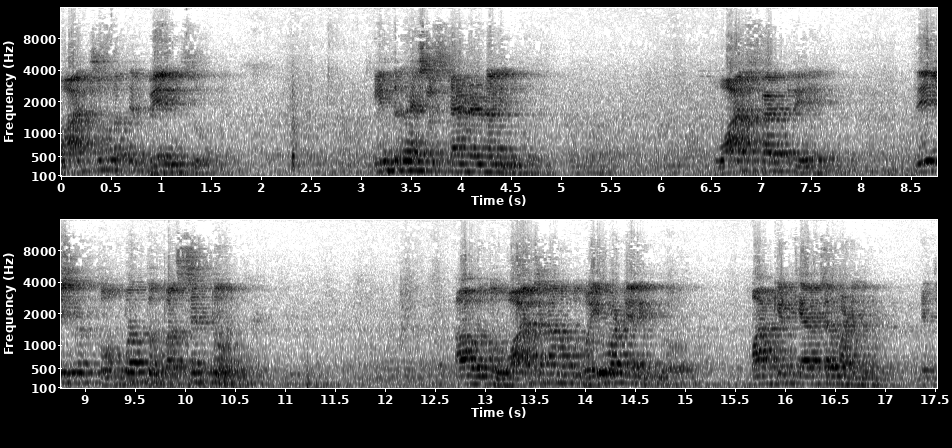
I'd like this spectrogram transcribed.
ವಾಚು ಮತ್ತೆ ಬೇರಿಂಗ್ಸು ಇಂಟರ್ನ್ಯಾಷನಲ್ ಸ್ಟ್ಯಾಂಡರ್ಡ್ನಲ್ಲಿ ವಾಚ್ ಫ್ಯಾಕ್ಟರಿ ದೇಶದ ತೊಂಬತ್ತು ಪರ್ಸೆಂಟ್ ಆ ಒಂದು ವಾಚನ ಒಂದು ವಹಿವಾಟು ಮಾರ್ಕೆಟ್ ಕ್ಯಾಪ್ಚರ್ ಮಾಡಿದ್ರು. ಎಚ್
